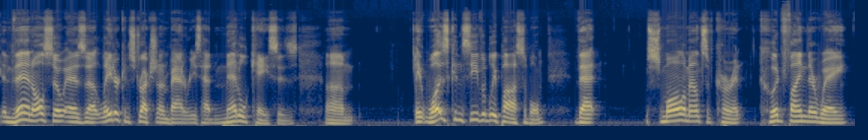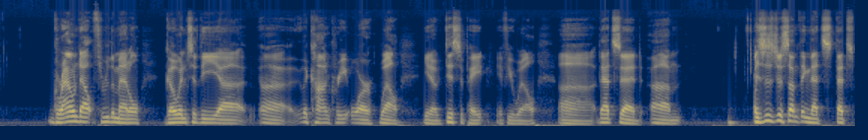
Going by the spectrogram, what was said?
and then also as uh, later construction on batteries had metal cases um, it was conceivably possible that small amounts of current could find their way ground out through the metal go into the uh, uh, the concrete or well you know dissipate if you will. Uh, that said um, this is just something that's that's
